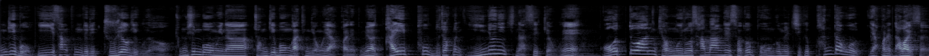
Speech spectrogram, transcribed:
정기보험, 이 상품들이 주력이고요. 종신보험이나 정기보험 같은 경우에 약관에 보면 가입 후 무조건 2년이 지났을 경우에 어떠한 경우로 사망해서도 보험금을 지급한다고 약관에 나와 있어요.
